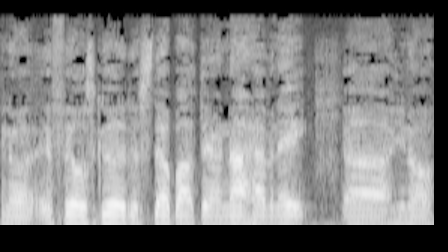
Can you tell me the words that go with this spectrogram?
you know, it feels good to step out there and not have an ache. Uh, you know,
